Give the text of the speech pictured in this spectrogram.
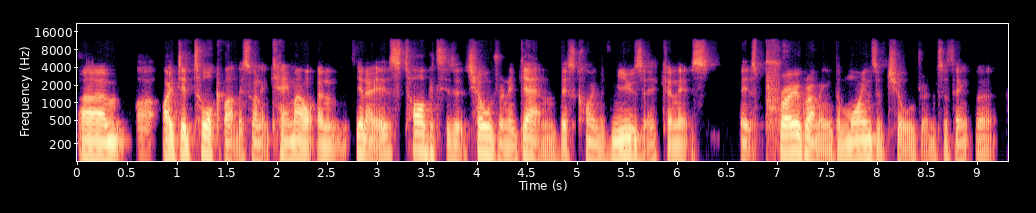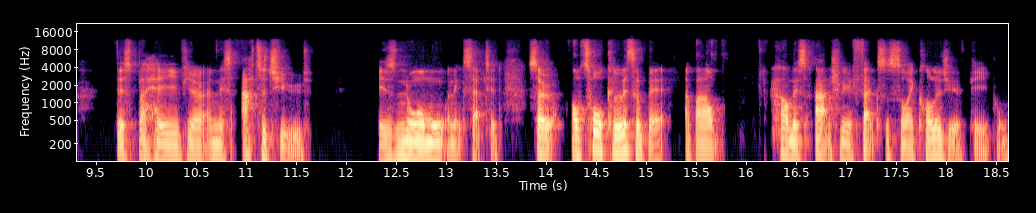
um, I, I did talk about this when it came out, and you know it's targeted at children again. This kind of music, and it's it's programming the minds of children to think that this behavior and this attitude is normal and accepted. So I'll talk a little bit about how this actually affects the psychology of people.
